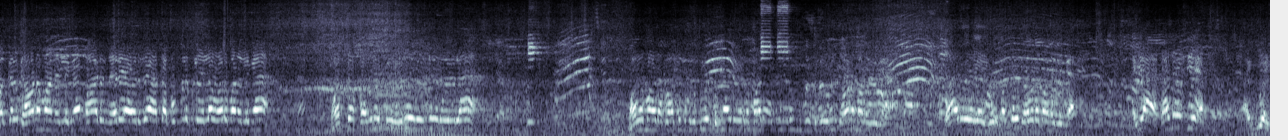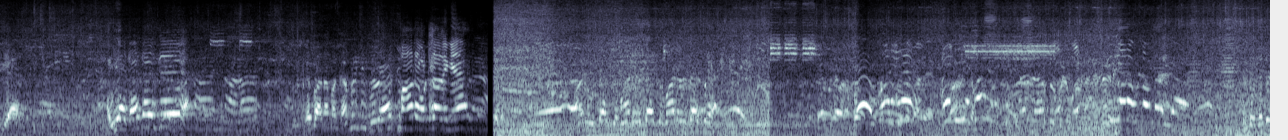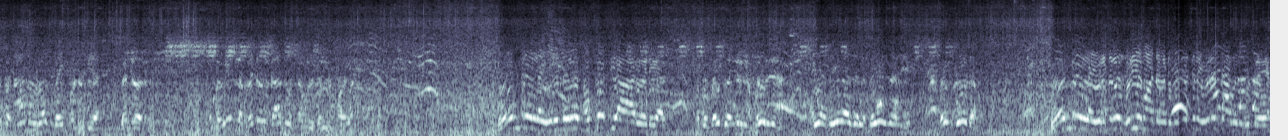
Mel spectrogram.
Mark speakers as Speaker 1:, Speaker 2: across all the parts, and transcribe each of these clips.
Speaker 1: மக்கள் கவனமா நில்லுங்க. மாடு நிறைய வருது. அந்த பொம்பளை பிள்ளை எல்லாம் ஓரமா நில்லுங்க. மொத்தம் பதினெட்டு இருபது ரெண்டு இருபதுல மொத மாடை பார்த்துக்கிட்டு இருக்கு பின்னாடி வர மாடு கவனமா நில்லுங்க. பார்வையில் ஒரு மக்கள் கவனமா நில்லுங்க. ஐயா டாடாஜி ஐயா ஐயா. ஐயா டாடாஜி எப்பா நம்ம கமிட்டி மாடை விட்டாதீங்க மாடு விட்டாச்சு மாடு விட்டாச்சு மாடு விட்டாச்சு கிட்டத்தட்ட பைக் பெட்ரோல் உங்க வீட்டில் பெட்ரோல் காசு வந்தவங்களுக்கு சொல்லுங்க முதல்ல ஒன்று இல்லை இரண்டு முப்பத்தி ஆறு வடிகள் அப்போ பைக் வந்துருங்க போயிருங்க ஐயா நீவாசல்ல பைக் போதும் ஒன்று இல்லை இரண்டு இல்லை இரண்டாவது ஒன்று இல்லை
